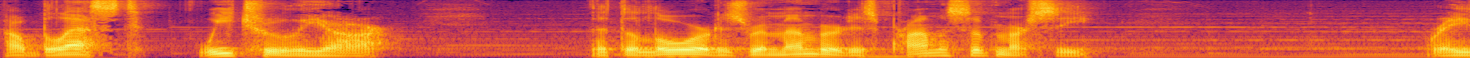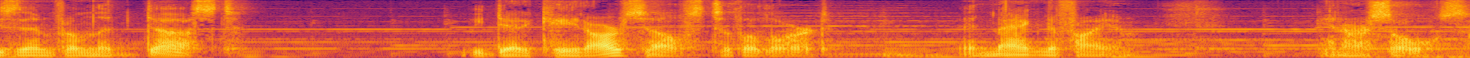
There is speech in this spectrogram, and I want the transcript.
How blessed we truly are that the Lord has remembered his promise of mercy raise them from the dust, we dedicate ourselves to the Lord and magnify Him in our souls.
